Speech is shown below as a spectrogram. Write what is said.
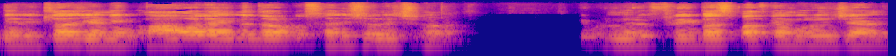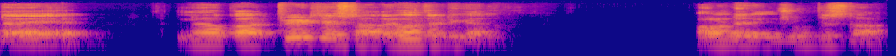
మీరు ఇట్లా చేయండి. మా వాళ్ళు అయినంత తర్వాత సజెషన్ ఇచ్చినాం. ఇప్పుడు మీరు ఫ్రీ బస్ పథకం గురించి అంటే నేను ఒక ట్వీట్ చేసిన రేవంత్ రెడ్డి గారు. అవునంటే నేను చూపిస్తాను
